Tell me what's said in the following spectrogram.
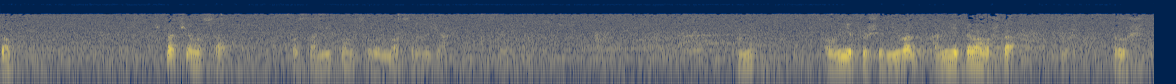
Dobro. Šta ćemo sa poslanikom sallallahu sallam džamija? Hm? Ovi je proširivan, a mi je trebamo šta? Rušiti.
